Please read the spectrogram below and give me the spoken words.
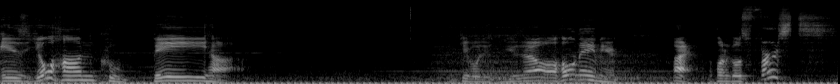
is Johan Kubeha. People just using a whole name here. Alright, opponent goes first.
